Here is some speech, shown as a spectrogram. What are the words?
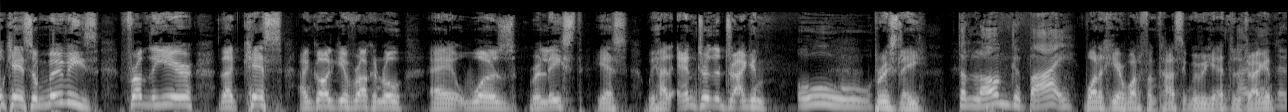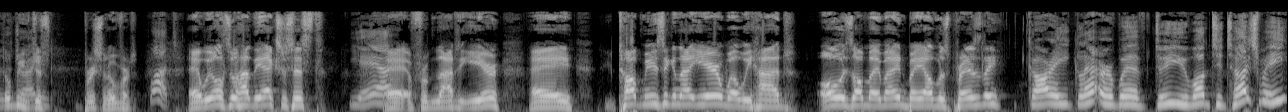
okay, so movies from the year that Kiss and God Gave Rock and Roll uh, was released. Yes, we had Enter the Dragon, Oh, Bruce Lee. The Long Goodbye. What a hear! What a fantastic movie, Enter the I Dragon. Enter the Don't be Dragon. just brushing over it. What? Uh, we also had The Exorcist Yeah. uh, from that year. Uh, top music in that year. Well, we had Always on My Mind by Elvis Presley. Gary Glitter with Do You Want to Touch Me?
